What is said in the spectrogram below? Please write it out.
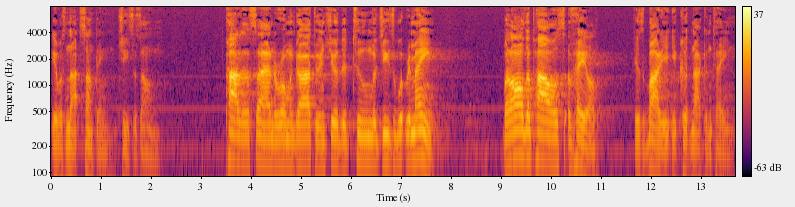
It was not something Jesus owned. Pilate assigned the Roman guard to ensure the tomb of Jesus would remain. But all the powers of hell, his body it could not contain.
